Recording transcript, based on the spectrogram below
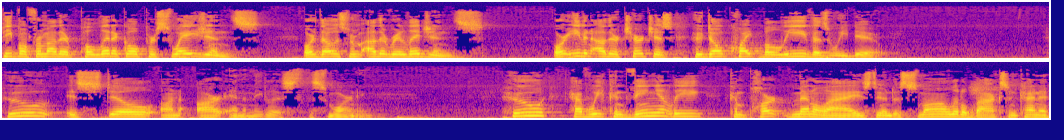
people from other political persuasions, or those from other religions or even other churches who don't quite believe as we do. Who is still on our enemy list this morning? Who have we conveniently compartmentalized into a small little box and kind of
